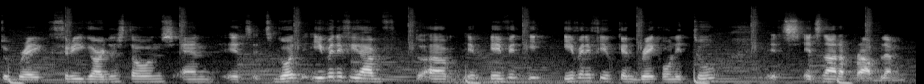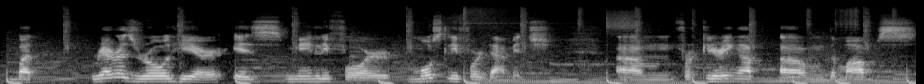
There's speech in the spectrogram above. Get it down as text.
to break three guardian stones and it's it's good. Even if you have um, if, even even if you can break only two it's it's not a problem. But Rera's role here is mainly for mostly for damage. Um, for clearing up um, the mobs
